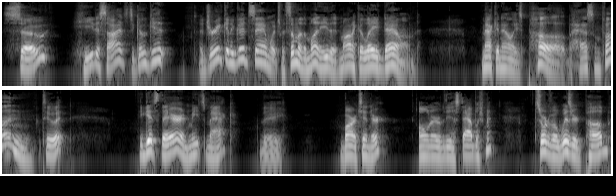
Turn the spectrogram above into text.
So he decides to go get a drink and a good sandwich with some of the money that Monica laid down. McAnally's pub has some fun to it. He gets there and meets Mac, the bartender, owner of the establishment. Sort of a wizard pub.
